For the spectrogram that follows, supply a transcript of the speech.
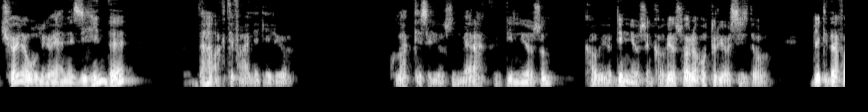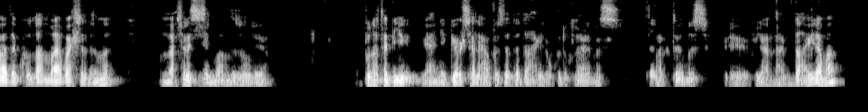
şöyle oluyor yani zihin de daha aktif hale geliyor. Kulak kesiliyorsun, merak dinliyorsun, kalıyor. Dinliyorsun, kalıyor. Sonra oturuyor sizde o. Bir iki defa da kullanmaya başladın mı ondan sonra sizin malınız oluyor. Buna tabii yani görsel hafıza da dahil okuduklarımız, Tabii. baktığımız e, filanlar dahil ama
